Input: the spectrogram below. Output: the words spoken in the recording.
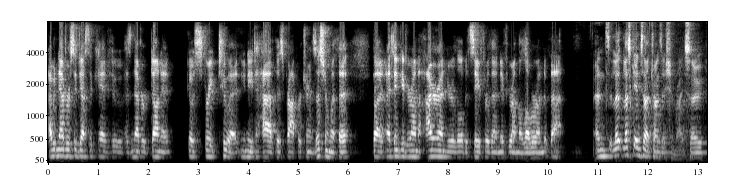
I would never suggest a kid who has never done it go straight to it. You need to have this proper transition with it but I think if you're on the higher end, you're a little bit safer than if you're on the lower end of that. And let, us get into that transition, right? So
